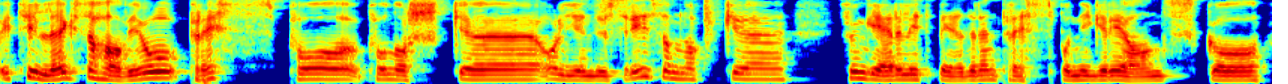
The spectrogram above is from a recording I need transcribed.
I tillegg så har vi jo press på, på norsk uh, oljeindustri, som nok uh, fungerer litt bedre enn press på nigeriansk og,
